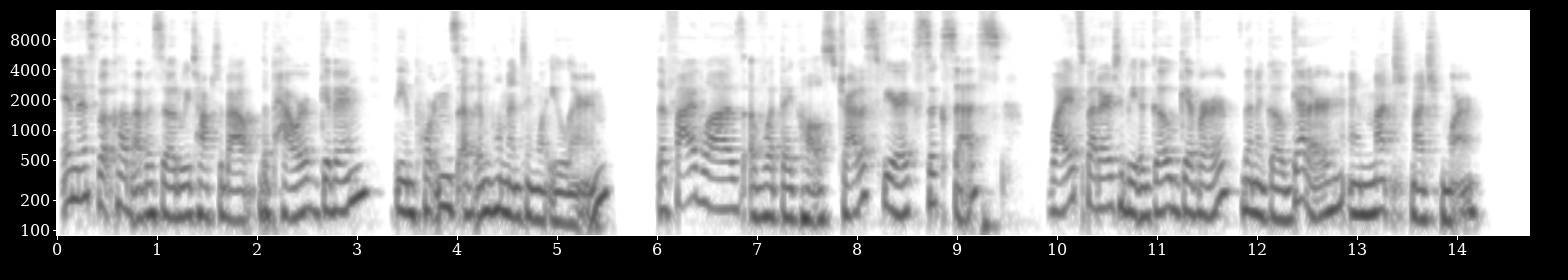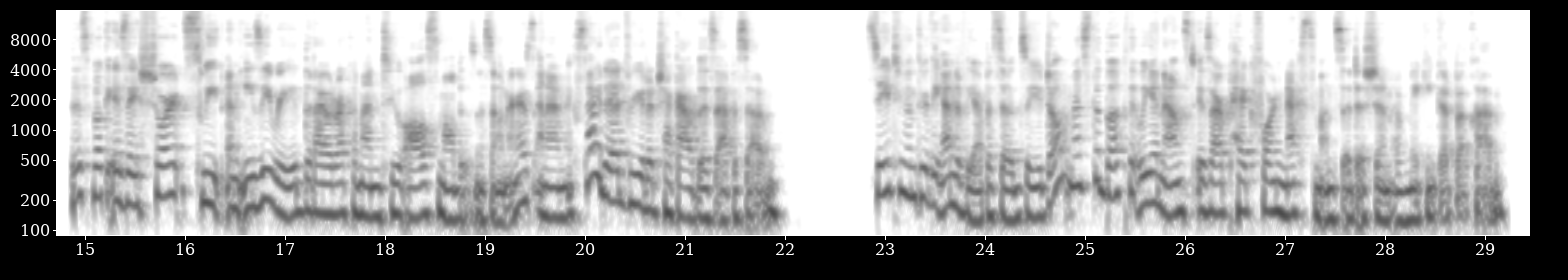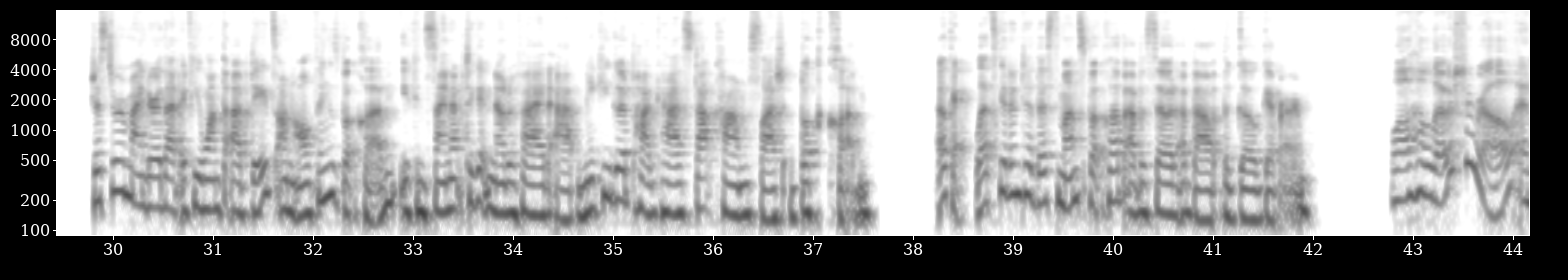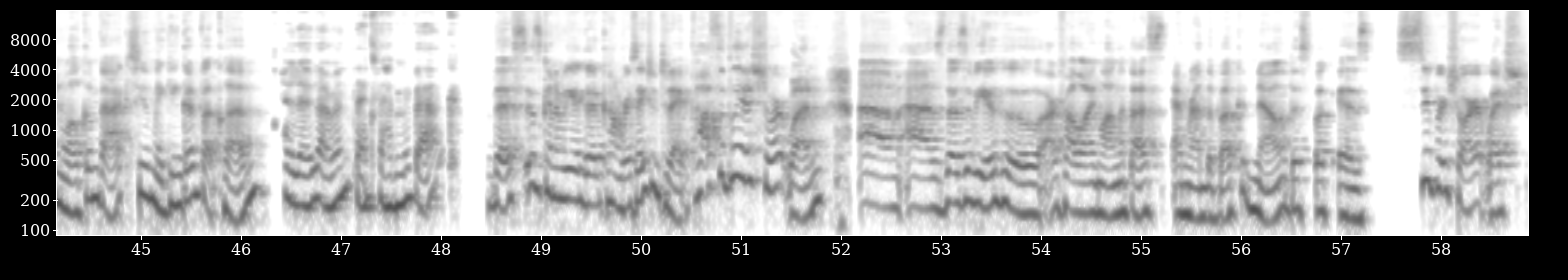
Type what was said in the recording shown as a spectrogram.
In this book club episode, we talked about the power of giving, the importance of implementing what you learn, the five laws of what they call stratospheric success, why it's better to be a go giver than a go getter, and much, much more. This book is a short, sweet, and easy read that I would recommend to all small business owners, and I'm excited for you to check out this episode. Stay tuned through the end of the episode so you don't miss the book that we announced is our pick for next month's edition of Making Good Book Club. Just a reminder that if you want the updates on all things book club, you can sign up to get notified at makinggoodpodcast.com slash book club. Okay, let's get into this month's book club episode about the Go Giver. Well, hello, Charelle, and welcome back to Making Good Book Club. Hello, Lauren. Thanks for having me back. This is going to be a good conversation today, possibly a short one. Um, as those of you who are following along with us and read the book know, this book is super short, which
